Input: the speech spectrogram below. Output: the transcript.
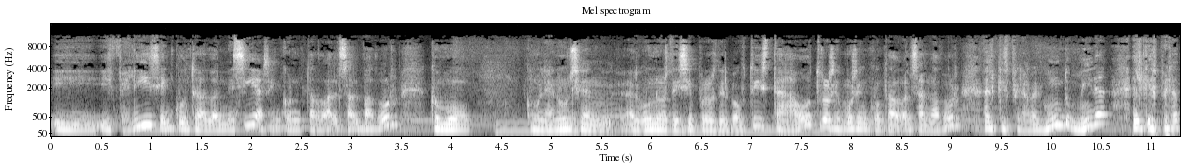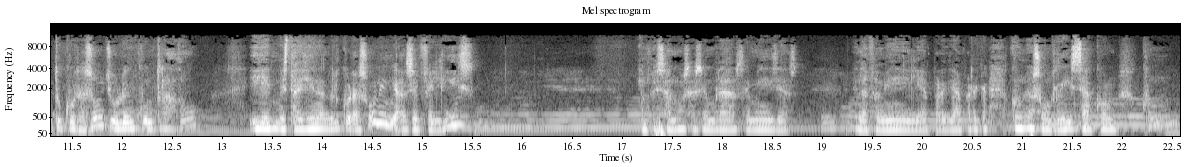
y, y, feliz he encontrado al Mesías, he encontrado al Salvador, como, como le anuncian algunos discípulos del Bautista, a otros hemos encontrado al Salvador, al que esperaba el mundo. Mira, el que espera tu corazón, yo lo he encontrado y me está llenando el corazón y me hace feliz empezamos a sembrar semillas en la familia, para allá, para acá, con una sonrisa, con, con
